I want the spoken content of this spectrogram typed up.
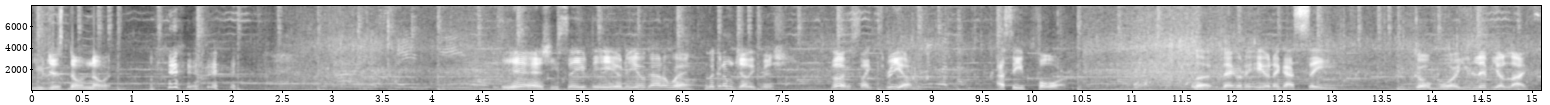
You just don't know it. yeah, she saved the eel. The eel got away. Look at them jellyfish. Look, it's like three of them. I see four. Look, there go the eel that got saved. You go, boy. You live your life.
